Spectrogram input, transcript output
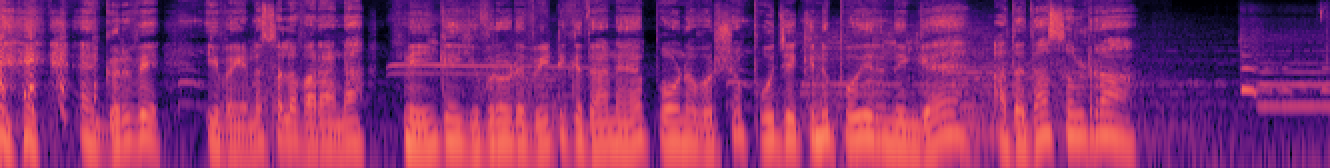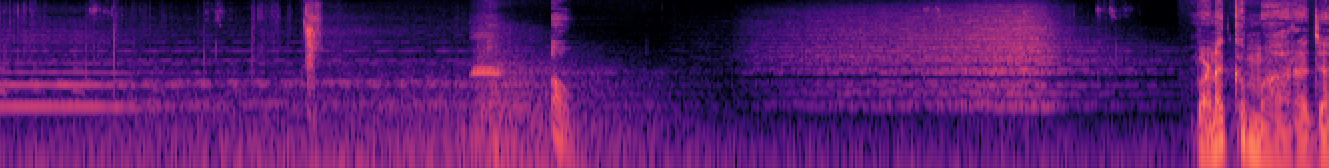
குருவே இவன் என்ன சொல்ல வரானா நீங்க இவரோட வீட்டுக்கு தானே போன வருஷம் பூஜைக்குன்னு போயிருந்தீங்க. அதை தான் சொல்றான். ஓ வணக்கம் மகாராஜா.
